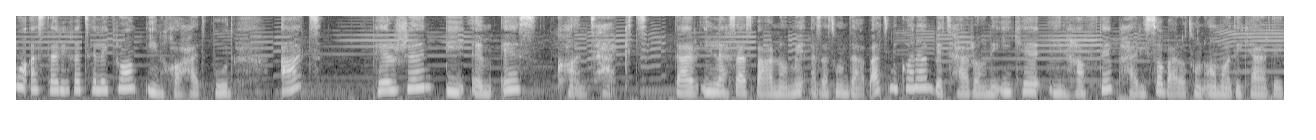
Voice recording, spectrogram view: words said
ما از طریق تلگرام این خواهد بود. at Persian BMS Contact. در این لحظه از برنامه ازتون دعوت می‌کنم به ترانه ای که این هفته پریسا براتون آماده کرده.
